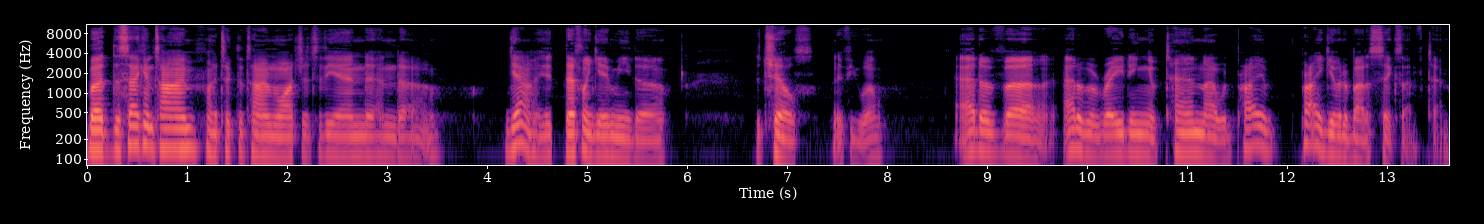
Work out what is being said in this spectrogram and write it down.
But the second time, I took the time to watch it to the end, and uh, yeah, it definitely gave me the the chills, if you will. Out of uh, out of a rating of ten, I would probably probably give it about a six out of ten.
